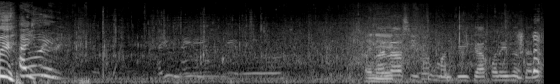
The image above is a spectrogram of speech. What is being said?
Uy! Ay, Ano Kala si ito, mantika pala yung nadala.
